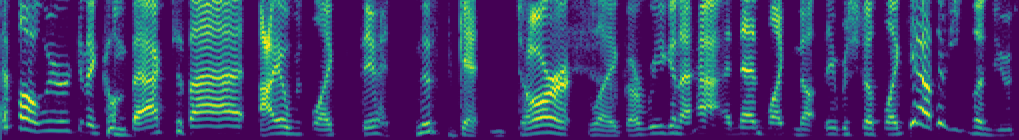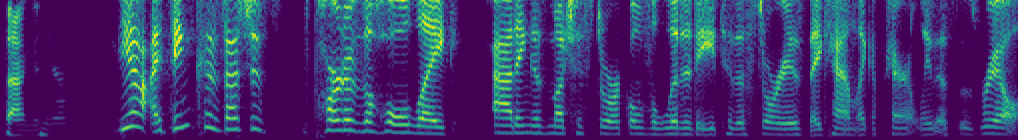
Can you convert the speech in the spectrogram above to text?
I thought we were gonna come back to that. I was like, this is getting dark. Like, are we gonna have? And then like, no, it was just like, yeah, there's just a news hanging here. Yeah, I think because that's just part of the whole like adding as much historical validity to the story as they can. Like, apparently this was real.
